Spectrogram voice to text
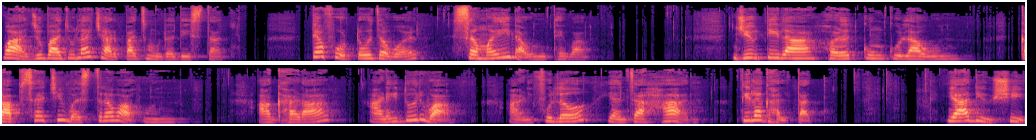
व आजूबाजूला चार पाच मुलं दिसतात. त्या फोटोजवळ समयी लावून ठेवा. जीवतीला हळद कुंकू लावून कापसाची वस्त्र वाहून आघाडा आणि दुर्वा आणि फुलं यांचा हार तिला घालतात. या दिवशी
